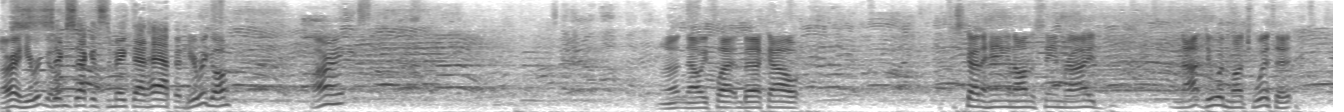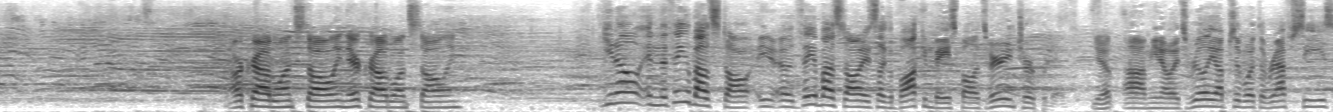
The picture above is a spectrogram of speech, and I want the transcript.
All right, here we go. six seconds to make that happen. Here we go. All right. Uh, now we flattened back out. Just kind of hanging on the same ride, not doing much with it. Our crowd wants stalling. Their crowd wants stalling. You know, and the thing about stall, you know, the thing about stalling, it's like the balk in baseball. It's very interpretive. Yep. Um, you know, it's really up to what the ref sees.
